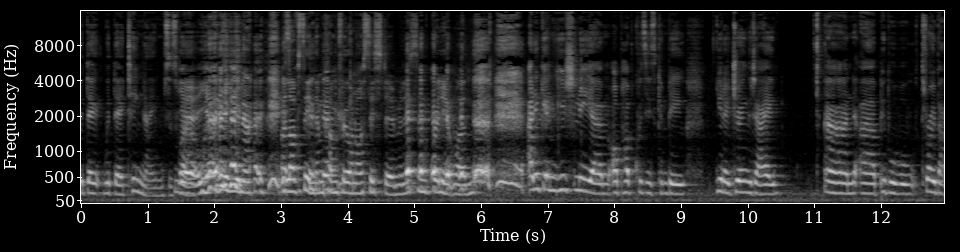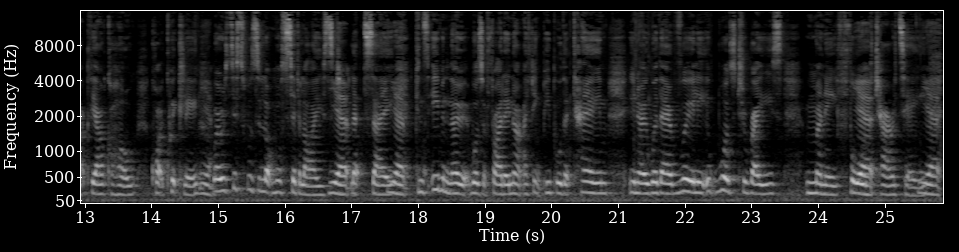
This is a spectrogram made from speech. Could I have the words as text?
with their with their team names as Yeah, well. yeah. you know. I love seeing them come through on our system, and it's some brilliant ones. and again, usually um, our pub quizzes can be, you know, during the day. And uh, people will throw back the alcohol quite quickly. Yeah. Whereas this was a lot more civilized, Yeah. let's say. Yeah. Cons- even though it was a Friday night, I think people that came, you know, were there really, it was to raise money for Yeah. the charity Yeah.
